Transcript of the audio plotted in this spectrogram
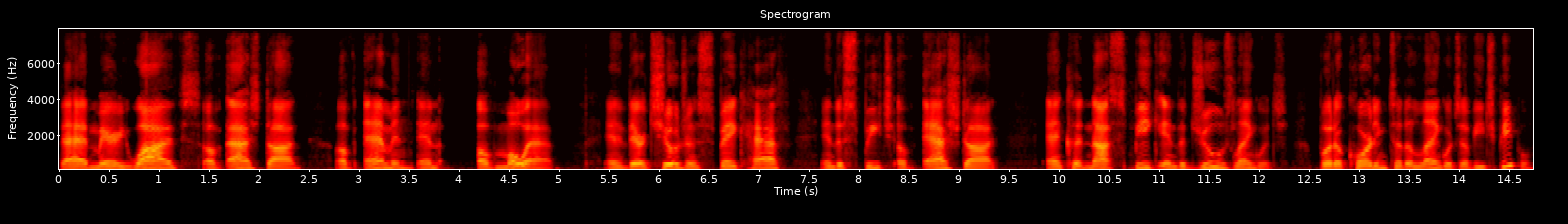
that had married wives of Ashdod, of Ammon, and of Moab, and their children spake half in the speech of Ashdod, and could not speak in the Jews' language, but according to the language of each people.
